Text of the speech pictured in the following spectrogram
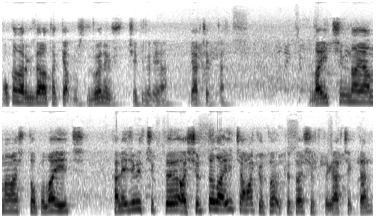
O kadar güzel atak yapmışız. Böyle mi şut çekilir ya? Gerçekten. Laiç şimdi ayağından açtı topu. Laiç. Kalecimiz çıktı. Aşırttı Laiç ama kötü kötü aşırttı gerçekten.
